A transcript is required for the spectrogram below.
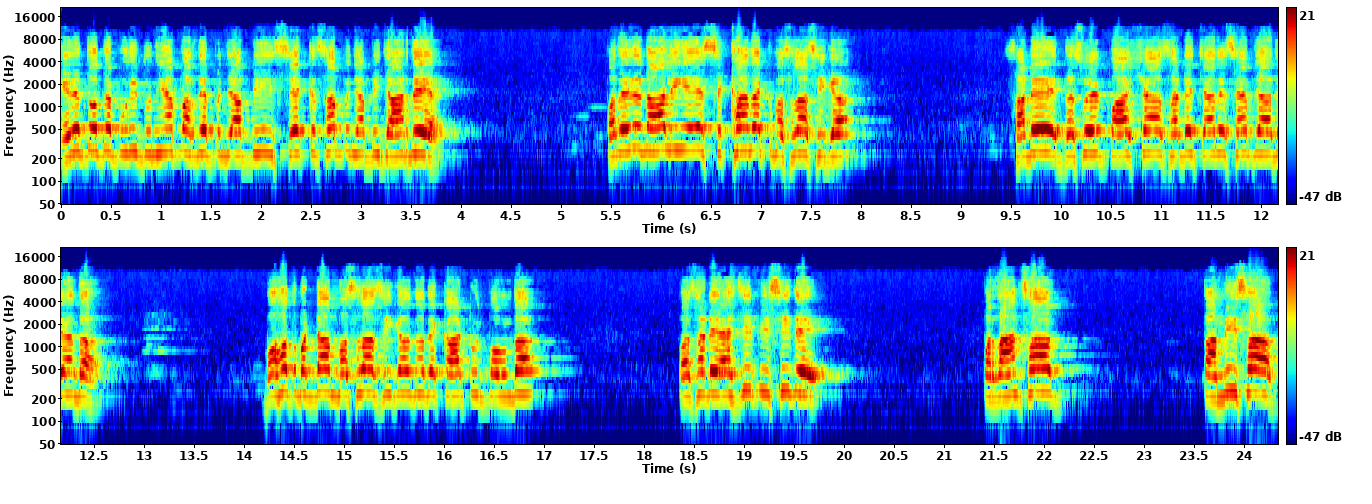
ਇਹਦੇ ਤੋਂ ਤੇ ਪੂਰੀ ਦੁਨੀਆ ਭਰ ਦੇ ਪੰਜਾਬੀ ਸਿੱਖ ਸਭ ਪੰਜਾਬੀ ਜਾਣਦੇ ਆ। ਪਰ ਇਹਦੇ ਨਾਲ ਹੀ ਇਹ ਸਿੱਖਾਂ ਦਾ ਇੱਕ ਮਸਲਾ ਸੀਗਾ। ਸਾਡੇ ਦਸਵੇਂ ਪਾਤਸ਼ਾਹ, ਸਾਡੇ ਚਾਰੇ ਸਾਹਿਬਜ਼ਾਦਿਆਂ ਦਾ ਬਹੁਤ ਵੱਡਾ ਮਸਲਾ ਸੀਗਾ ਉਹਨਾਂ ਦੇ ਕਾਰਟੂਨ ਪਾਉਣ ਦਾ। ਪਰ ਸਾਡੇ ਐਸਜੀਪੀਸੀ ਦੇ ਪ੍ਰਧਾਨ ਸਾਹਿਬ, ਧਾਮੀ ਸਾਹਿਬ,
